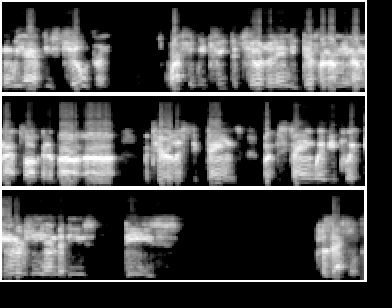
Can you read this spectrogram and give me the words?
when we have these children, why should we treat the children any different? I mean, I'm not talking about uh, materialistic things, but the same way we put energy into these these possessions,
